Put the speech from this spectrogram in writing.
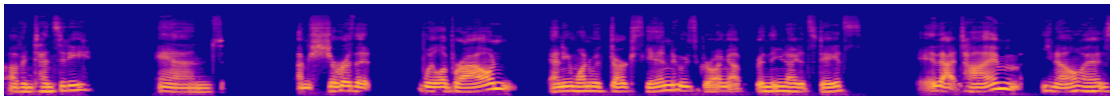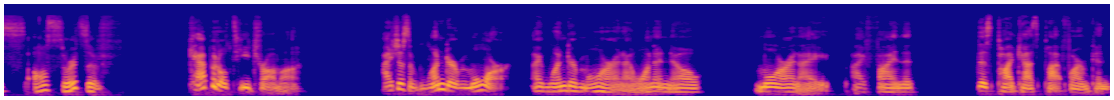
of intensity. And I'm sure that Willa Brown, anyone with dark skin who's growing up in the United States at that time, you know, has all sorts of capital T trauma. I just wonder more. I wonder more and I want to know more. And I, I find that this podcast platform can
